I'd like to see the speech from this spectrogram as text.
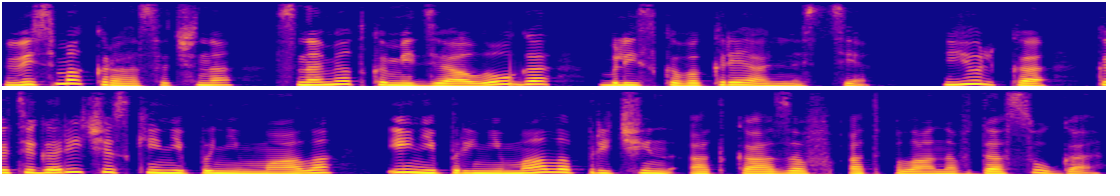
Весьма красочно, с намётками диалога, близкого к реальности. Юлька категорически не понимала и не принимала причин отказов от планов досуга.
